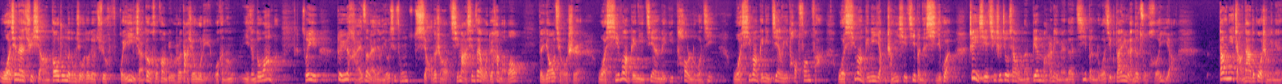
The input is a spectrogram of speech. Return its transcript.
我现在去想高中的东西，我都得去回忆一下，更何况比如说大学物理，我可能已经都忘了。所以对于孩子来讲，尤其从小的时候，起码现在我对汉堡包的要求是，我希望给你建立一套逻辑，我希望给你建立一套方法，我希望给你养成一些基本的习惯。这些其实就像我们编码里面的基本逻辑单元的组合一样。当你长大的过程里面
